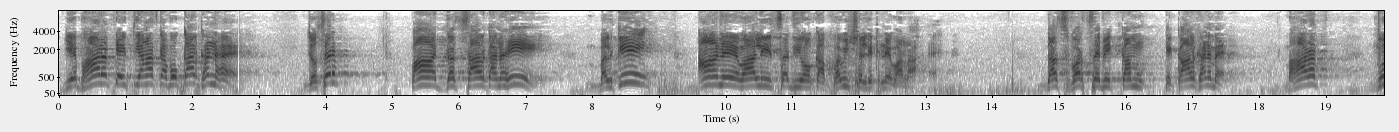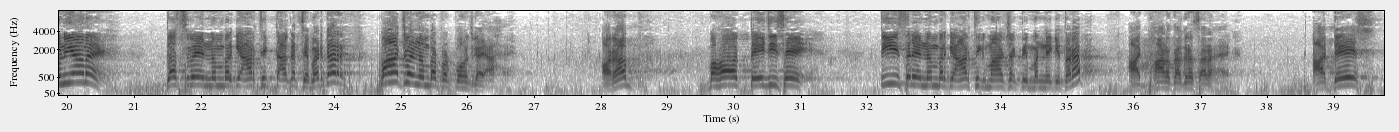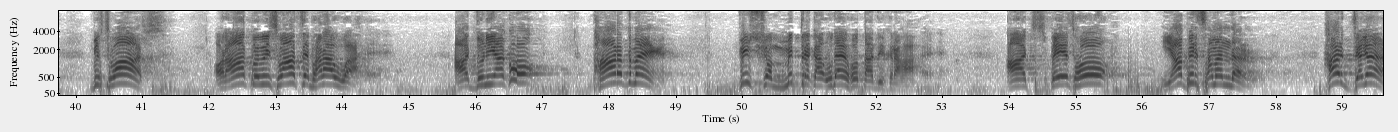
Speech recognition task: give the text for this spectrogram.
ये भारत के इतिहास का वो कालखंड है, जो सिर्फ़ पाँच दस साल का नहीं, बल्कि आने वाली सदियों का भविष्य लिखने वाला है। दस वर्ष से भी कम के कालखंड में भारत दुनिया में दसवें नंबर की आर्थिक ताकत से बढ़कर पाँचवें नंबर पर पहुँच गया है। और अब बहुत तेज़ी से तीसरे नंबर की आर्थिक महाशक्ति बनने की तरफ़ आज भारत अग्रसर है। आज देश विश्वास और आत्मविश्वास से भरा हुआ है। आज दुनिया को भारत में विश्व मित्र का उदय होता दिख रहा है। आज स्पेस हो या फिर समंदर, हर जगह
